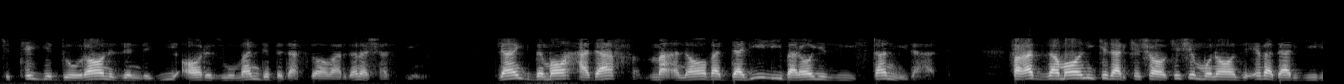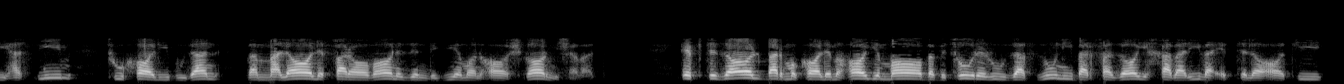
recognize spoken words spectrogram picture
که طی دوران زندگی آرزومند به دست آوردنش هستیم. جنگ به ما هدف معنا و دلیلی برای زیستن می‌دهد. فقط زمانی که در کشاکش منازعه و درگیری هستیم تو خالی بودن و ملال فراوان زندگیمان آشکار می شود ابتزال بر مکالمه های ما و به طور روزافزونی بر فضای خبری و اطلاعاتی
